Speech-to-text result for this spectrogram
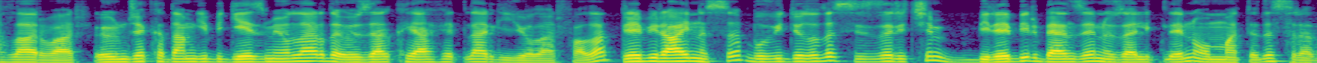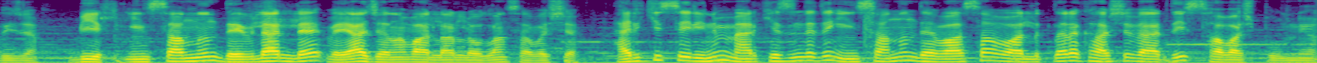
silahlar var. Örümcek adam gibi gezmiyorlar da özel kıyafetler giyiyorlar falan. Birebir aynısı. Bu videoda da sizler için birebir benzeyen özelliklerini 10 maddede sıralayacağım. 1. İnsanlığın devlerle veya canavarlarla olan savaşı. Her iki serinin merkezinde de insanlığın devasa varlıklara karşı verdiği savaş bulunuyor.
